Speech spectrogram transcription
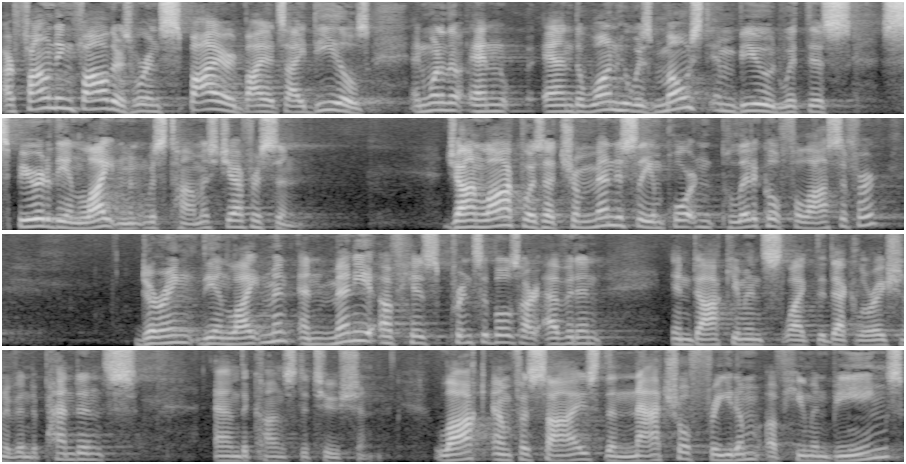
Our founding fathers were inspired by its ideals, and, one of the, and, and the one who was most imbued with this spirit of the Enlightenment was Thomas Jefferson. John Locke was a tremendously important political philosopher during the Enlightenment, and many of his principles are evident in documents like the Declaration of Independence and the Constitution. Locke emphasized the natural freedom of human beings,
